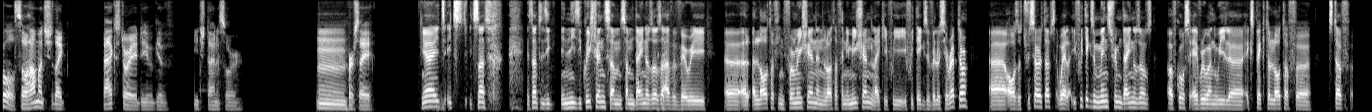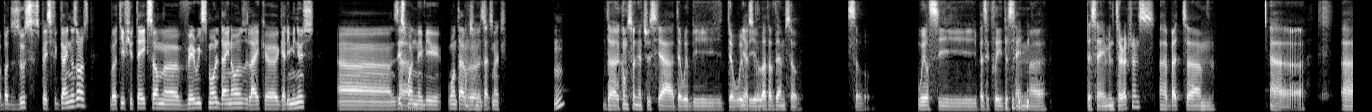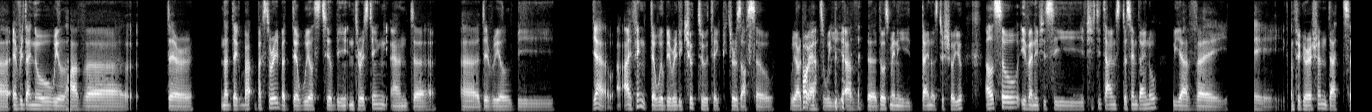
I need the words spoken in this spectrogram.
Cool. So, how much like backstory do you give each dinosaur Hmm. per se? Yeah, it's it's it's not it's not an easy- an easy question. Some some dinosaurs have a very uh, a, a lot of information and a lot of animation. Like if we if we take the Velociraptor uh, or the Triceratops. Well, if we take the mainstream dinosaurs, of course everyone will uh, expect a lot of uh, stuff about Zeus specific dinosaurs. But if you take some uh, very small dinos like uh, Gallimimus, uh, this one Um, maybe won't have uh, that much. The Compsognathus, yeah, there will be there will Yes, be a lot of them. So, so we'll see basically the same uh, the same interactions, uh, but um, uh, uh, every dino will have uh, their not their ba- backstory, but they will still be interesting and uh, uh, they will be yeah, I think they will be really cute to take pictures of. So we are Oh, yeah. glad we have the, those many dinos to show you. Also, even if you see 50 times the same dino, we have a a configuration that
